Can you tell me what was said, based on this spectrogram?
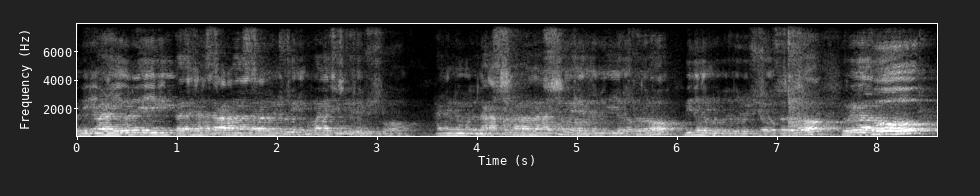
하나님 은혜에 이르기까지 한 사람 한 사람을 주님뿐만이 지켜주시고 한 영혼도 낙심하거나 시험에 드는 일이 없도록 믿음으로 붙들어 주시옵소서. 교회가 더욱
